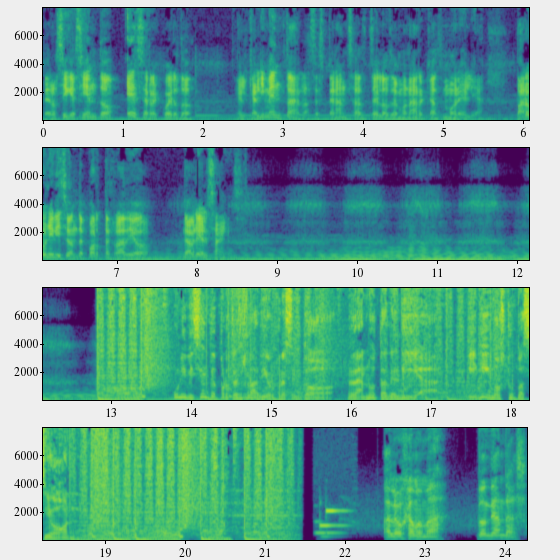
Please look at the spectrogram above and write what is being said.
Pero sigue siendo ese recuerdo el que alimenta las esperanzas de los de Monarcas Morelia. Para Univisión Deportes Radio, Gabriel Sainz. Univisión Deportes Radio presentó la nota del día. Vivimos tu pasión. Aloha mamá, ¿dónde andas?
